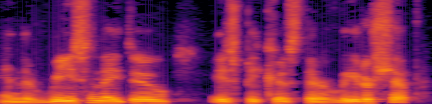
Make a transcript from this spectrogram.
And the reason they do is because their leadership –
